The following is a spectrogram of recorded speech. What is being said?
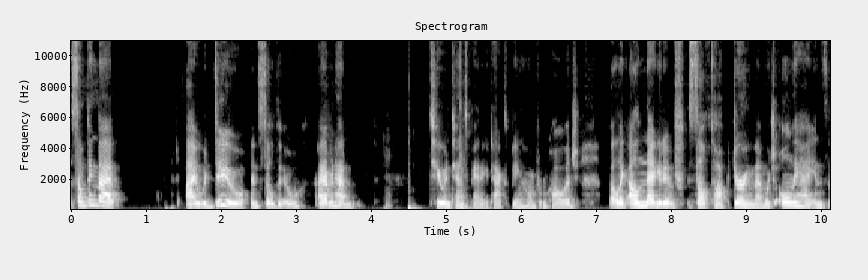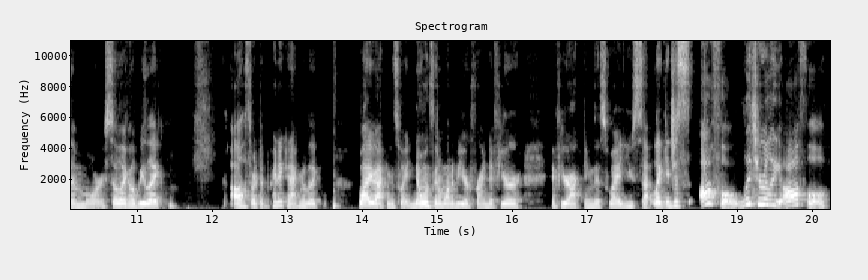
something that I would do and still do, I haven't had two intense panic attacks being home from college, but like I'll negative self talk during them, which only heightens them more. So, like, I'll be like, I'll start to have a panic attack and I'll be like, why are you acting this way? No one's gonna want to be your friend if you're if you're acting this way. You suck. Like it's just awful, literally awful.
